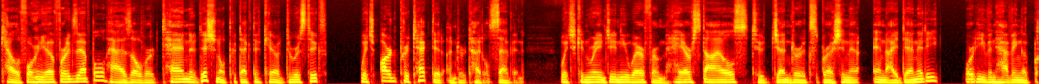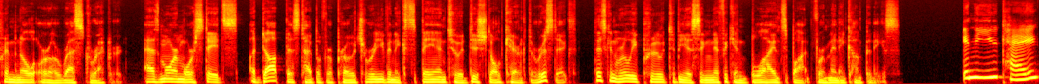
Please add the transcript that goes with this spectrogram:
California, for example, has over 10 additional protected characteristics which aren't protected under Title VII, which can range anywhere from hairstyles to gender expression and identity, or even having a criminal or arrest record. As more and more states adopt this type of approach or even expand to additional characteristics, this can really prove to be a significant blind spot for many companies. In the UK,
